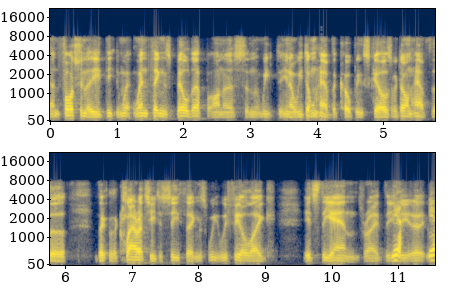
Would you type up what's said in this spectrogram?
unfortunately the, when things build up on us and we you know we don't have the coping skills we don't have the the, the clarity to see things we, we feel like it's the end right the, yeah. The, uh, yeah.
